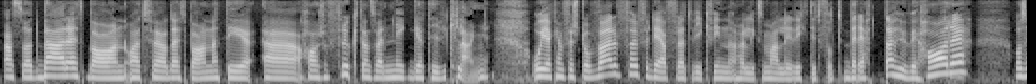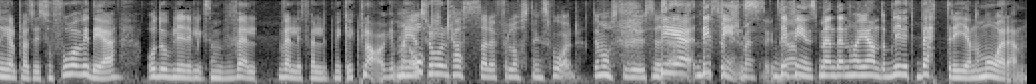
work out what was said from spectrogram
alltså att bära ett barn och att föda ett barn, att det eh, har så fruktansvärt negativ klang. Och jag kan förstå varför, för det är för att vi kvinnor har liksom aldrig riktigt fått berätta hur vi har det. Och så helt plötsligt så får vi det och då blir det liksom väl, väldigt, väldigt mycket klag. Men, Men jag och tror... kassare förlossningsvård. Det måste vi ju säga. Det, det finns, det Ja. finns, men den har ju ändå blivit bättre genom åren.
